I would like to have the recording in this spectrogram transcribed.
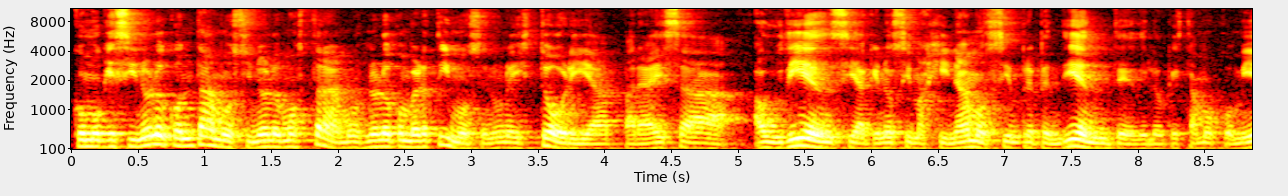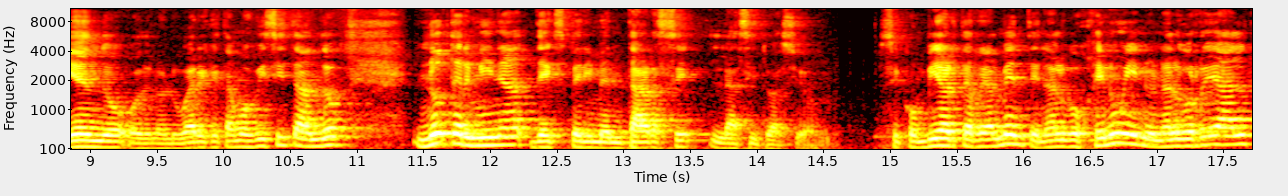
como que si no lo contamos, si no lo mostramos, no lo convertimos en una historia para esa audiencia que nos imaginamos siempre pendiente de lo que estamos comiendo o de los lugares que estamos visitando, no termina de experimentarse la situación. Se convierte realmente en algo genuino, en algo real,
